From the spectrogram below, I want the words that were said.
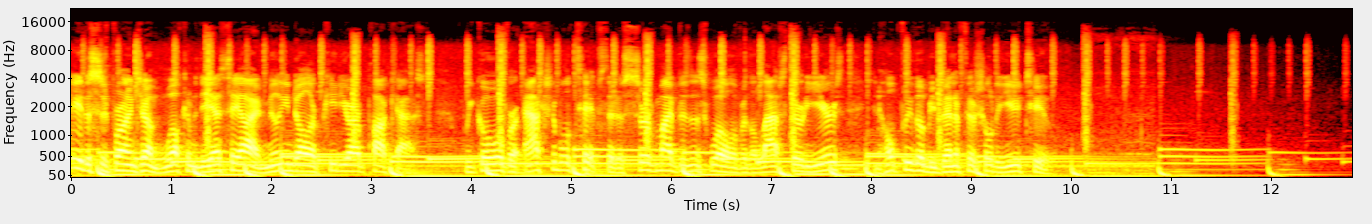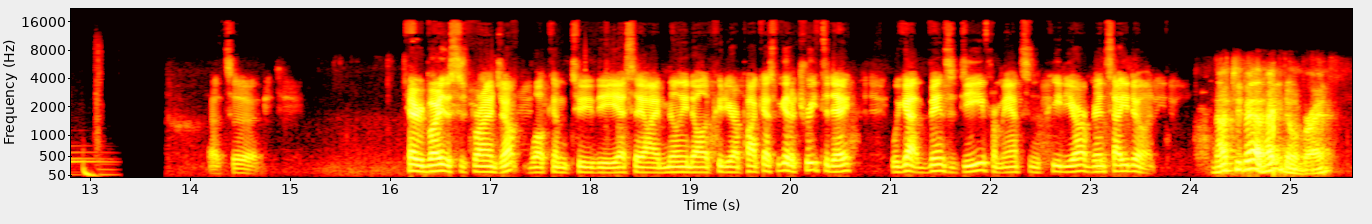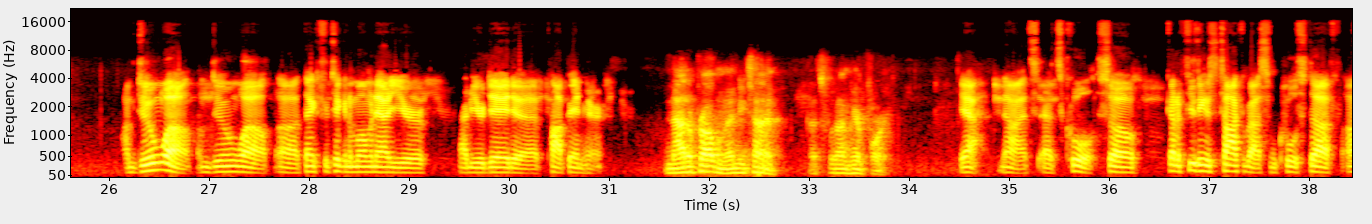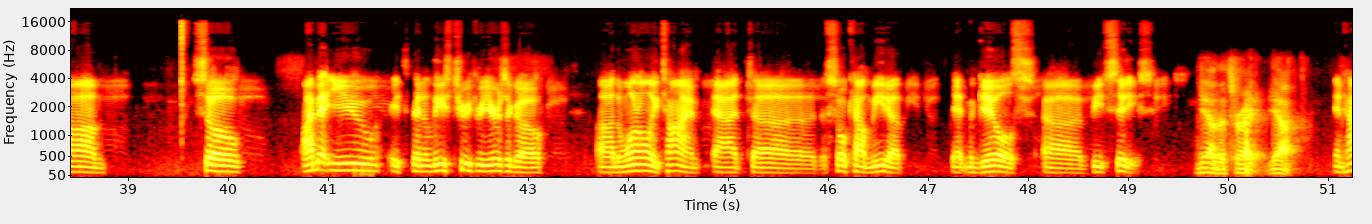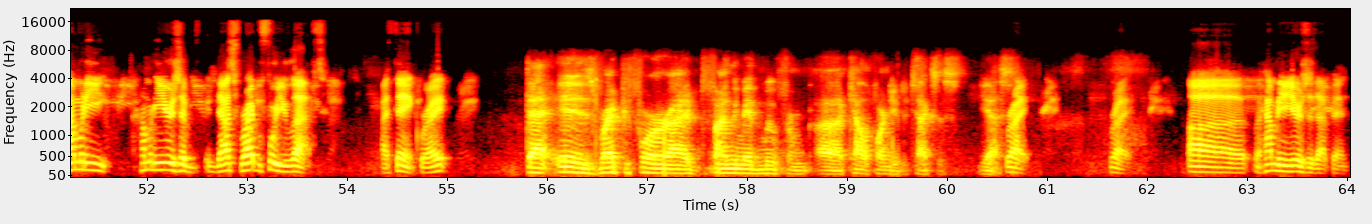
Hey, this is Brian Jump. Welcome to the SAI Million Dollar PDR Podcast. We go over actionable tips that have served my business well over the last 30 years, and hopefully they'll be beneficial to you too. That's it. Hey, everybody, this is Brian Jump. Welcome to the SAI Million Dollar PDR Podcast. We got a treat today. We got Vince D from Anson PDR. Vince, how you doing? Not too bad. How you doing, Brian? I'm doing well. I'm doing well. Uh, thanks for taking a moment out of your out of your day to pop in here. Not a problem. Anytime. That's what I'm here for. Yeah, no, that's that's cool. So got a few things to talk about. Some cool stuff. Um, so I met you. It's been at least two, three years ago. Uh, the one only time at uh, the SoCal meetup at McGill's uh, Beach Cities. Yeah, that's right. Yeah. And how many how many years have that's right before you left, I think, right? That is right before I finally made the move from uh, California to Texas. Yes. Right. Right. Uh, how many years has that been?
